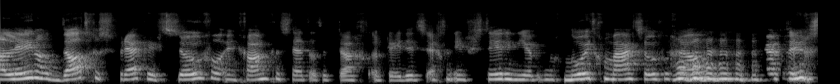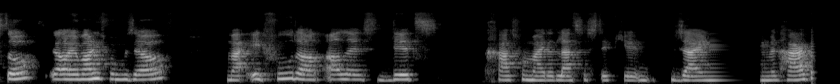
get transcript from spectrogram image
alleen al dat gesprek heeft zoveel in gang gezet dat ik dacht: oké, dit is echt een investering die heb ik nog nooit gemaakt, zoveel geld ergens ingestopt. Ja, helemaal niet voor mezelf. Maar ik voel dan alles, dit gaat voor mij dat laatste stukje zijn. Met haar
